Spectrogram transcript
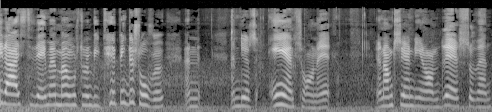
Hey guys, today my mom was gonna be tipping this over and and there's ants on it. And I'm standing on this so then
